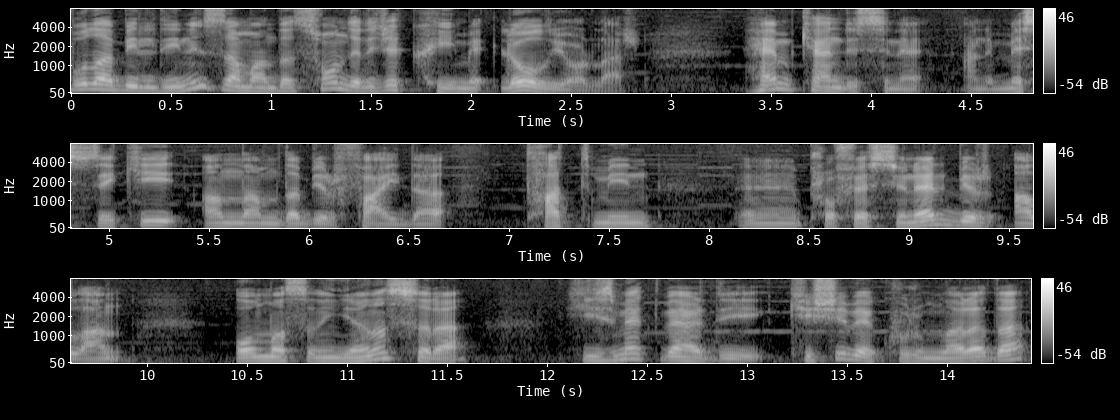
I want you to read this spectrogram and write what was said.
bulabildiğiniz zaman da son derece kıymetli oluyorlar. Hem kendisine hani mesleki anlamda bir fayda, tatmin, e, profesyonel bir alan olmasının yanı sıra hizmet verdiği kişi ve kurumlara da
